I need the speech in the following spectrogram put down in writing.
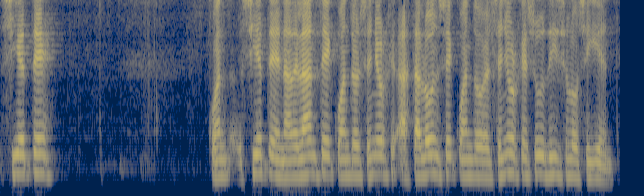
7, 7 en adelante, cuando el Señor, hasta el 11, cuando el Señor Jesús dice lo siguiente.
